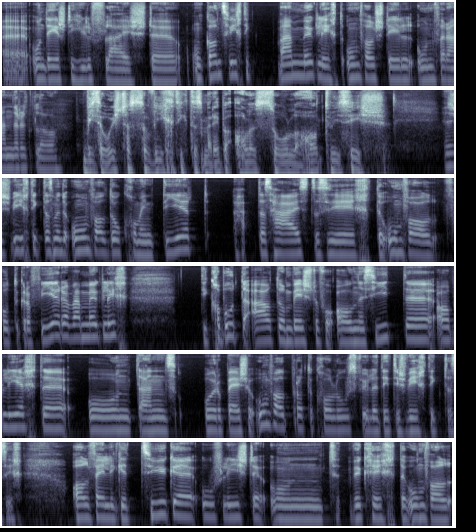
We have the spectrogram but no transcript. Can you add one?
äh, und erste Hilfe leisten. Und ganz wichtig, wenn möglich, die Unfallstelle unverändert lassen. Wieso ist das so wichtig, dass man eben alles so lässt, wie es ist? Es ist wichtig, dass man den Unfall dokumentiert. Das heißt, dass ich den Unfall fotografiere, wenn möglich. Die kaputten Auto am besten von allen Seiten ablichten und dann das europäische Unfallprotokoll ausfüllen. Dort ist wichtig, dass ich allfällige Züge aufliste und wirklich den Unfall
